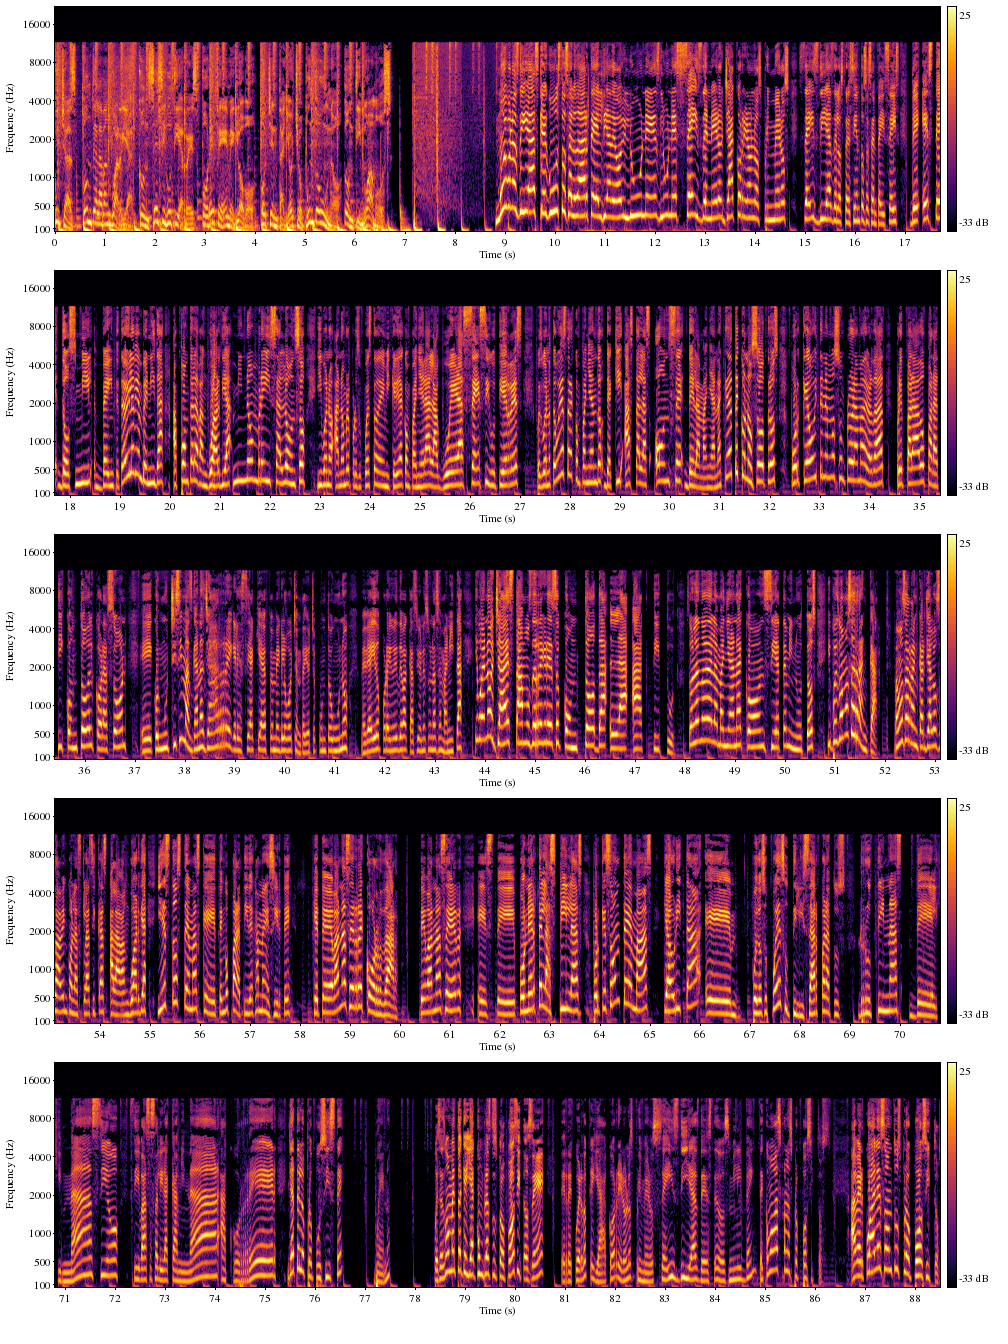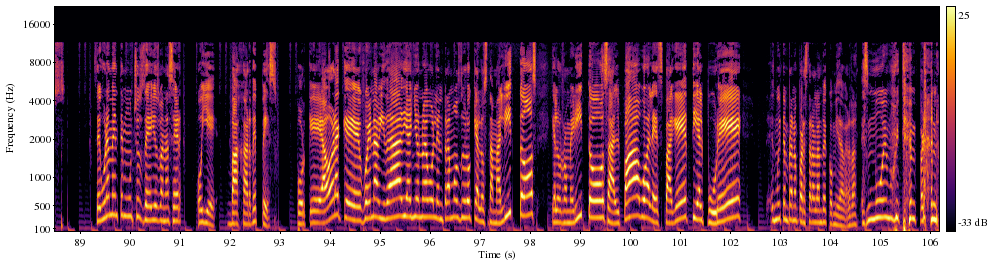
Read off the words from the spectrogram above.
Escuchas Ponte a la Vanguardia con Ceci Gutiérrez por FM Globo 88.1. Continuamos. Muy buenos días, qué gusto saludarte el día de hoy, lunes, lunes 6 de enero. Ya corrieron los primeros seis días de los 366 de este 2020. Te doy la bienvenida a Ponte a la Vanguardia. Mi nombre es Alonso y bueno, a nombre por supuesto de mi querida compañera la güera Ceci Gutiérrez, pues bueno, te voy a estar acompañando de aquí hasta las 11 de la mañana. Quédate con nosotros porque hoy tenemos un programa de verdad preparado para ti con todo el corazón, eh, con muchísimas ganas ya regresé aquí a FM Globo 88.1. Me había ido por ahí de vacaciones una semanita. Y bueno, ya estamos de regreso con toda la actitud. Son las 9 de la mañana con 7 minutos. Y pues vamos a arrancar. Vamos a arrancar, ya lo saben, con las clásicas a la vanguardia. Y estos temas que tengo para ti, déjame decirte que te van a hacer recordar te van a hacer este ponerte las pilas porque son temas que ahorita eh, pues los puedes utilizar para tus rutinas del gimnasio, si vas a salir a caminar, a correr, ¿ya te lo propusiste? Bueno, pues es momento de que ya cumplas tus propósitos, ¿eh? Te recuerdo que ya corrieron los primeros seis días de este 2020. ¿Cómo vas con los propósitos? A ver, ¿cuáles son tus propósitos? Seguramente muchos de ellos van a ser, oye, bajar de peso. Porque ahora que fue Navidad y Año Nuevo le entramos duro que a los tamalitos, que a los romeritos, al pavo, al espagueti, al puré. Es muy temprano para estar hablando de comida, ¿verdad? Es muy, muy temprano.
